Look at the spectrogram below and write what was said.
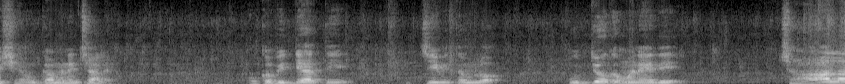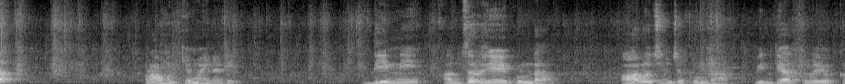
విషయం గమనించాలి. ఒక విద్యార్థి జీవితంలో ఉద్యోగం అనేది చాలా ప్రాముఖ్యమైనది. దీన్ని అబ్జర్వ్ చేయకుండా ఆలోచించకుండా విద్యార్థుల యొక్క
